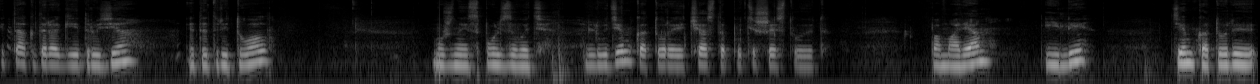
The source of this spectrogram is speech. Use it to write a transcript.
Итак, дорогие друзья, этот ритуал можно использовать людям, которые часто путешествуют по морям или тем, которые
